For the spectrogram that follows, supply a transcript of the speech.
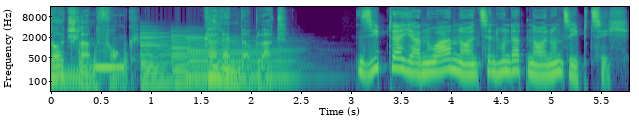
Deutschlandfunk Kalenderblatt 7. Januar 1979.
